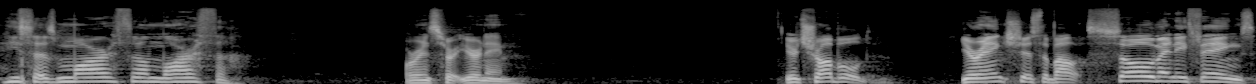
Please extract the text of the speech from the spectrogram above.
He says, Martha, Martha. Or insert your name. You're troubled. You're anxious about so many things,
